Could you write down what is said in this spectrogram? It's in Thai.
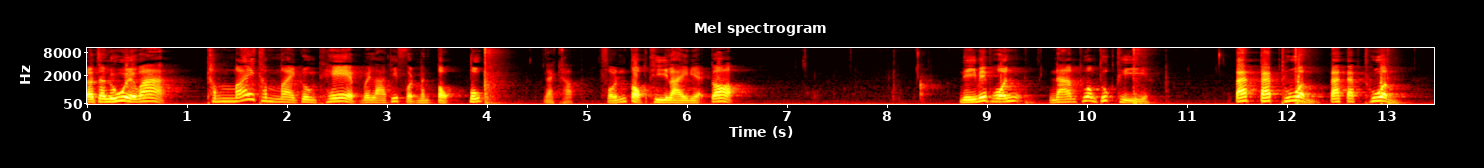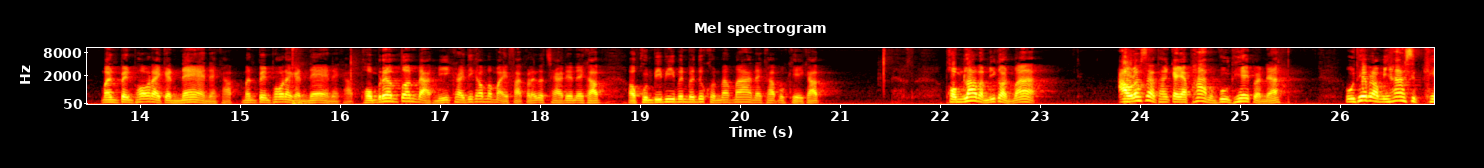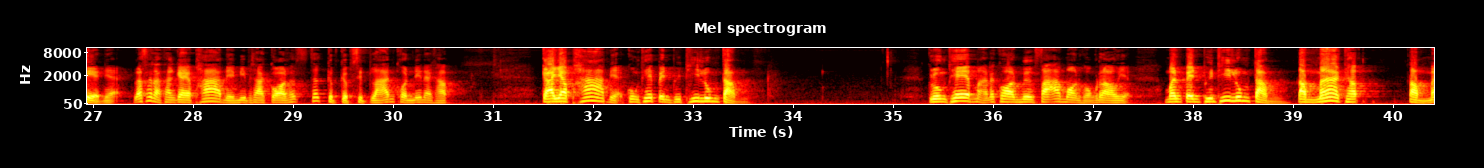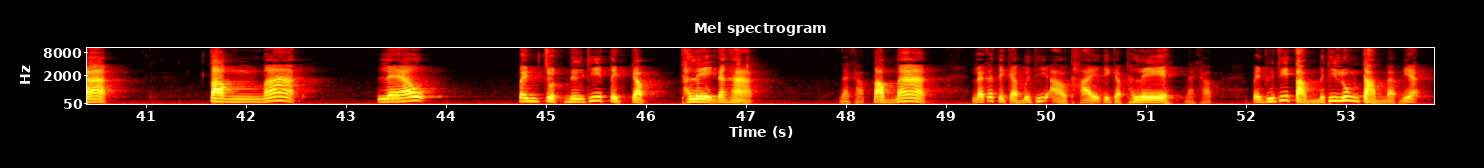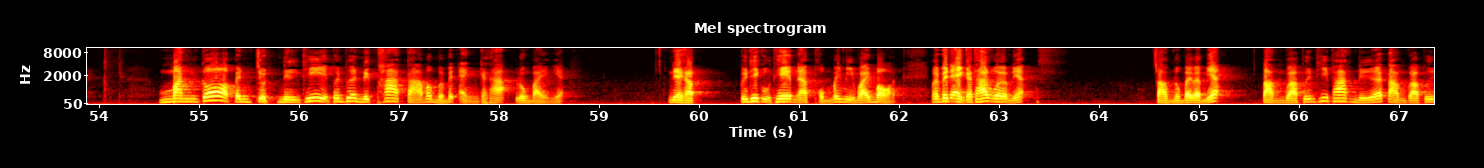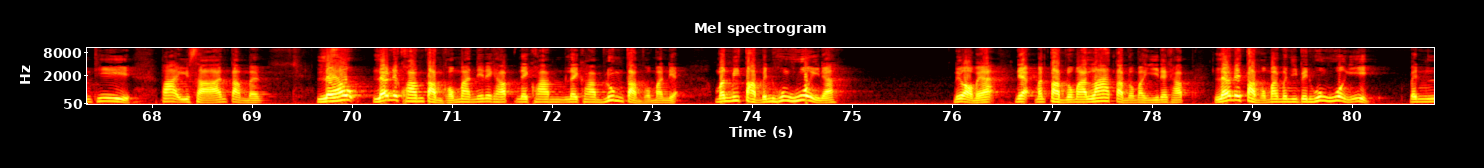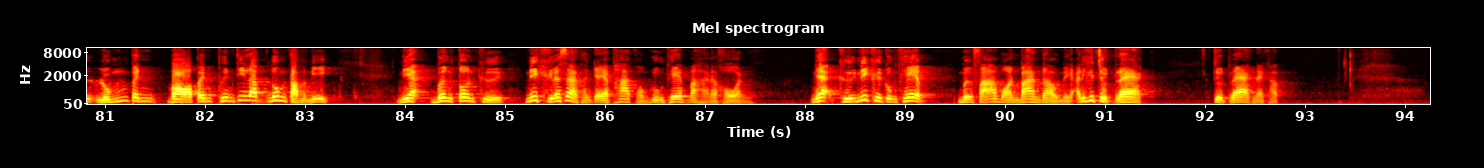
เราจะรู้เลยว่าทำไมทำไมกรุงเทพเวลาที่ฝนมันตกปุ๊บนะครับฝนตกทีไรเนี่ยก็หนีไม่พ้นน้ำท่วมทุกทีแป๊บแป๊บท่วมแป๊บแป๊บท่วม มันเป็นเพราะอะไรกันแน่นะครับมันเป็นเพราะอะไรกันแน่นะครับ ผมเริ่มต้นแบบนี้ใครที่เข้ามาใหม่ฝากกดไลค์กดแชร์ด้วยนะครับขอบคุณพี่ๆเพื่อนๆทุกคนมากๆนะครับโอเคครับ ผมเล่าแบบนี้ก่อนว่า เอาลักษณะทางกายภาพของกรุงเทพก่อนนะ กรุงเทพเรามี 50 เขตเนี่ยลักษณะทางกายภาพเนี่ยมีประชากรสักเกือบเกือบสิล้านคนนี่นะครับ กายภาพเนี่ยกรุงเทพเป็นพื้นที่ลุ่มต่ำกรุงเทพมหานครเมืองฟ้าอมรของเราเนี่ยมันเป็นพื้นที่ลุ่มต่ำต่ำมากครับ ต่ำมาก ต่ำมาก แล้วเป็นจุดหนึ่งที่ติดกับทะเลอีกต่างหากนะครับ ต่ำมากแล้วก็ติดกับพื้นที่อ่าวไทยติดกับทะเลนะครับ เป็นพื้นที่ต่ำพื้นที่ลุ่มต่ำแบบเนี้ย มันก็เป็นจุดหนึ่งที่เพื่อนๆนึกภาพตามว่าเหมือนเป็นแอ่งกระทะลงไปอย่างเงี้ยเนี่ยครับพื้นที่กรุงเทพนะ ผมไม่มีไว้บอร์ด มันเป็นแอ่งกระทะลงไปแบบเนี้ยต่ำลงไปแบบเนี้ยต่ำกว่าพื้นที่ภาคเหนือ ต่ำกว่าพื้นที่ภาคอีสานต่ำมันแล้วแล้วในความต่ำของมันนี่นะครับ ในความในความลุ่มต่ำของมันเนี่ย มันมีต่ำเป็นห้วยๆอีกนะนึกออกไหมฮะเนี่ยมันต่ำลงมาลาดต่ำลงมาอย่างนี้นะครับ แล้วในต่ำของมันมันมีเป็นห้วงๆอย่างนี้อีก เป็นหลุมเป็นบ่อเป็นพื้นที่รับลุ่มต่ำแบบนี้อีก เนี่ยเบื้องต้นคือนี่คือลักษณะทางกายภาพของกรุงเทพมหานครเนี่ยคือนี่คือกรุงเทพเมืองฟ้ามอนบ้านเราเนี่ยอันนี้คือจุดแรกจุดแรกนะครับ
